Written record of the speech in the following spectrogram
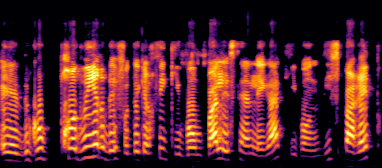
Et du coup, produire des photographies qui vont pas laisser un légat, qui vont disparaître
